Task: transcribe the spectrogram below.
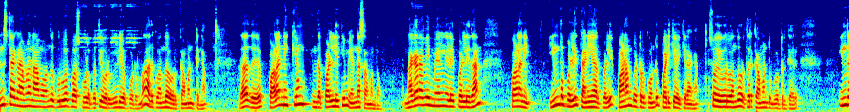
இன்ஸ்டாகிராமில் நாம் வந்து குருவப்பா ஸ்கூலை பற்றி ஒரு வீடியோ போட்டிருந்தோம். அதுக்கு வந்து ஒரு கமெண்ட்டுங்க. அதாவது பழனிக்கும் இந்த பள்ளிக்கும் என்ன சம்மந்தம் நகரவை மேல்நிலை பள்ளி தான் பழனி. இந்த பள்ளி தனியார் பள்ளி பணம் பெற்றுக்கொண்டு படிக்க வைக்கிறாங்க. ஸோ இவர் வந்து ஒருத்தர் கமெண்ட் போட்டிருக்காரு. இந்த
